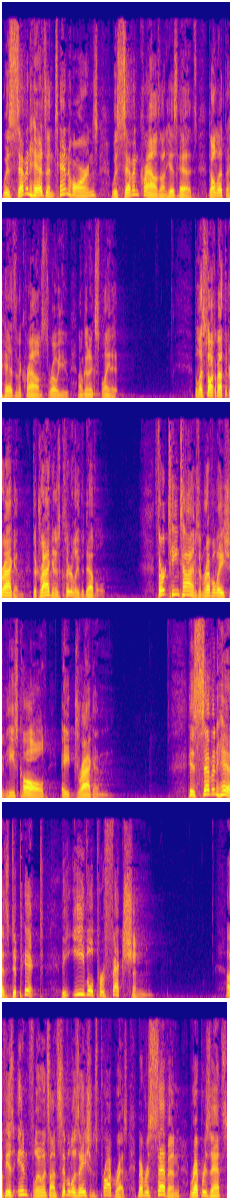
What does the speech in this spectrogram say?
with seven heads and ten horns with seven crowns on his heads. Don't let the heads and the crowns throw you. I'm going to explain it. But let's talk about the dragon. The dragon is clearly the devil. Thirteen times in Revelation, he's called a dragon. His seven heads depict the evil perfection of his influence on civilization's progress. Remember, seven represents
